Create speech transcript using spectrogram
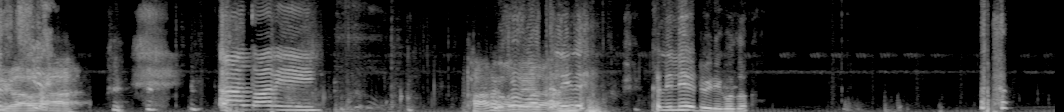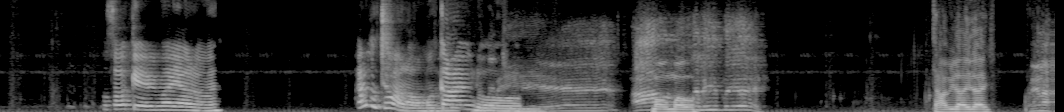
တေတော့ပါအာသွားပြီဖားတော့ကိုစောကခလေးလေး ခလေးလေးတွေ့တယ်ကိုစောကိုစောကယ်ပြီးမှရတော့မယ်အဲ့လိုချတော့မကိုင်းတော့အာကလေးသေးဒါပြီးလိုက်လိုက်နေလား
